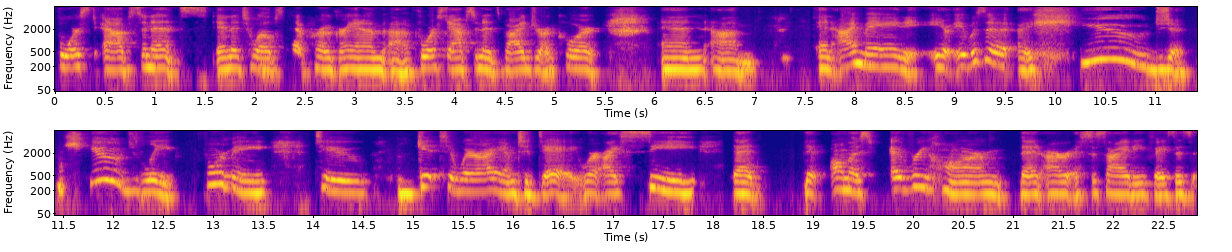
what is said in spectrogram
forced abstinence in a 12 step program, uh, forced abstinence by drug court. And, um, and I made, you know, it was a, a huge, huge leap for me to get to where I am today, where I see that that almost every harm that our society faces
